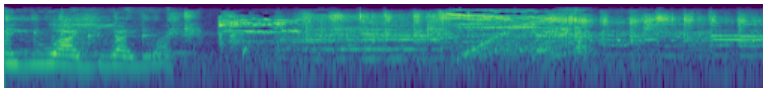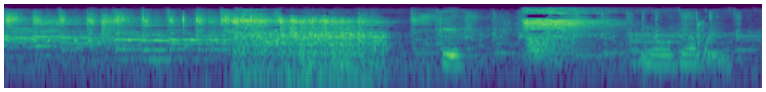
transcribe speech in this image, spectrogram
အယူဝယူဝယူဝကဲဒီလိုပြပေး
